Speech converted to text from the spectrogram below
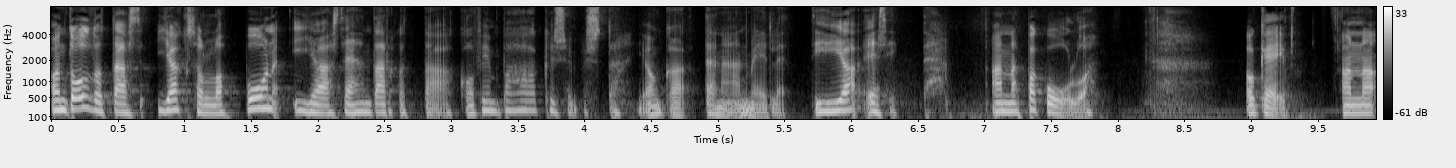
On tultu taas jakson loppuun ja sehän tarkoittaa kovin pahaa kysymystä, jonka tänään meille Tiia esittää. Annappa kuulua. Okei, Anna,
